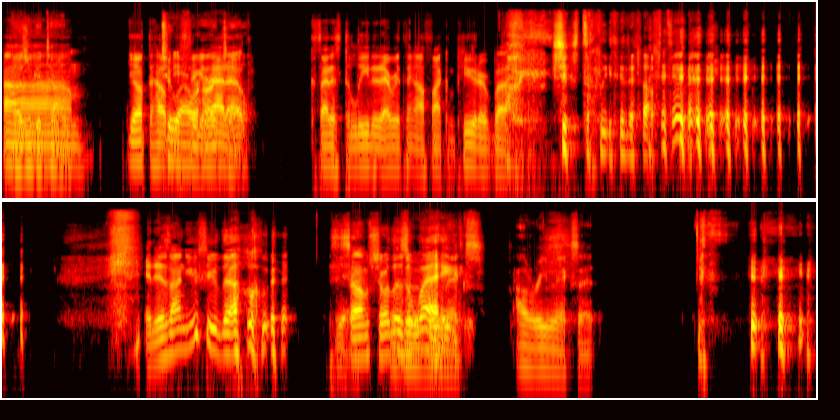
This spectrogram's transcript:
That was a good time. Um, You'll have to help Two me figure that hardtail. out because I just deleted everything off my computer. But Just deleted it off. it is on YouTube though, Yeah, so I'm sure We'll there's a way. remix. I'll remix it.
